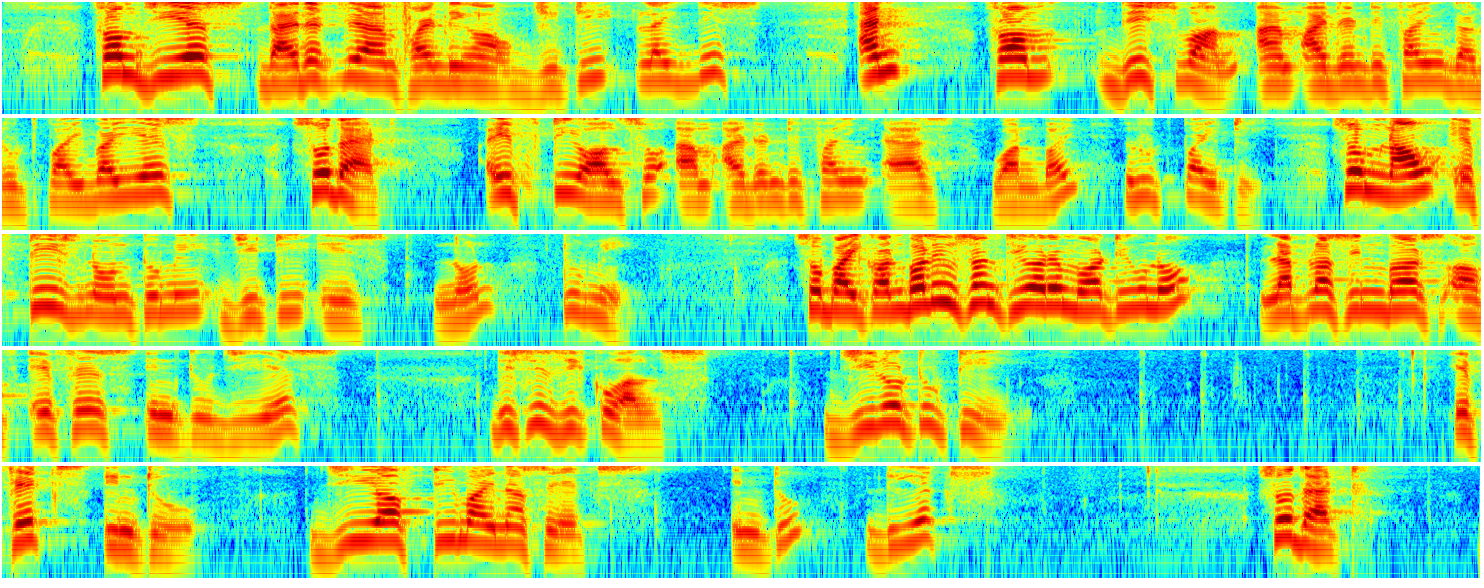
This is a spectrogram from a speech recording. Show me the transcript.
From G s directly I am finding out G t like this and from this one I am identifying the root pi by s. So, that f t also I am identifying as 1 by root pi t. So, now f t is known to me, g t is known to me. So, by convolution theorem what you know? Laplace inverse of f s into g s, this is equals 0 to t f x into g of t minus x into d x. So, that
